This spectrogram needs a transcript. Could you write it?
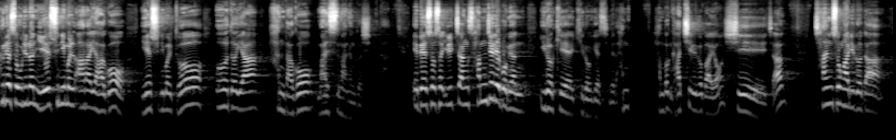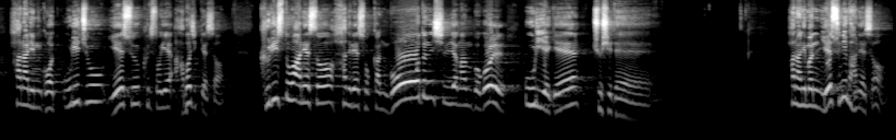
그래서 우리는 예수님을 알아야 하고 예수님을 더 얻어야 한다고 말씀하는 것입니다. 에베소서 1장 3절에 보면 이렇게 기록했습니다. 한, 한번 같이 읽어봐요. 시작. 찬송하리로다. 하나님 곧 우리 주 예수 그리스도의 아버지께서 그리스도 안에서 하늘에 속한 모든 신령한 복을 우리에게 주시되 하나님은 예수님 안에서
